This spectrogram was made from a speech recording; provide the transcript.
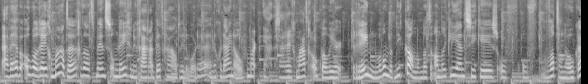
ja, we hebben ook wel regelmatig dat mensen om negen uur graag uit bed gehaald willen worden en de gordijnen open. Maar ja, er zijn regelmatig ook wel weer redenen waarom dat niet kan. Omdat een andere cliënt ziek is of, of wat dan ook, hè.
